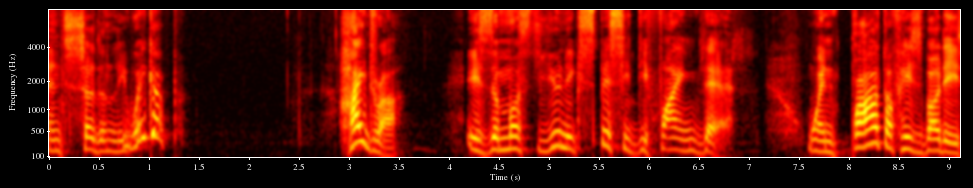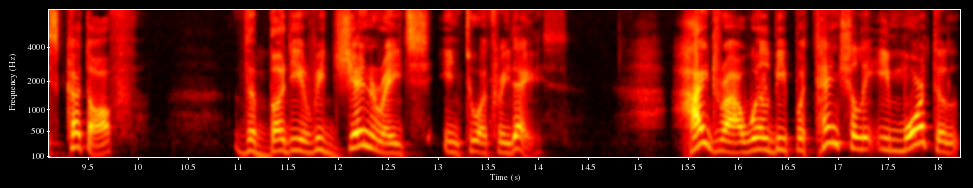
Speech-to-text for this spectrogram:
and suddenly wake up. Hydra is the most unique species defying death. When part of his body is cut off, the body regenerates in two or three days. Hydra will be potentially immortal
